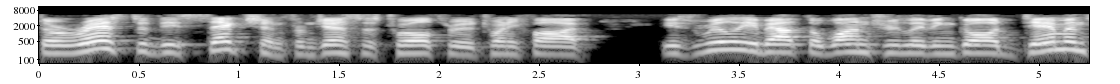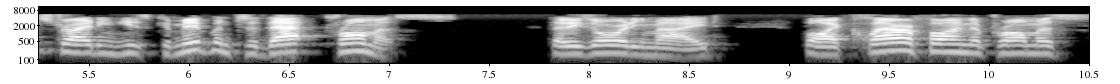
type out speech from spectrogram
The rest of this section from Genesis 12 through to 25 is really about the one true living God demonstrating his commitment to that promise that he's already made by clarifying the promise,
